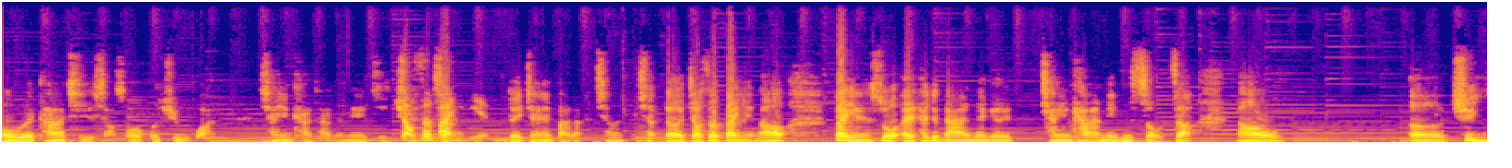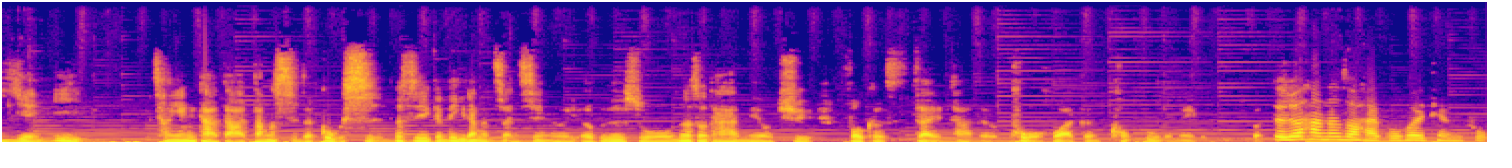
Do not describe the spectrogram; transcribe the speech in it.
欧瑞他其实小时候会去玩强野卡达的那一只角色扮演，对，强野把他强强呃角色扮演，然后扮演说，哎，他就拿那个强野卡达那只手杖，然后呃去演绎强野卡达当时的故事，那是一个力量的展现而已，而不是说那时候他还没有去 focus 在他的破坏跟恐怖的那个部分。对，就是他那时候还不会天赋。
